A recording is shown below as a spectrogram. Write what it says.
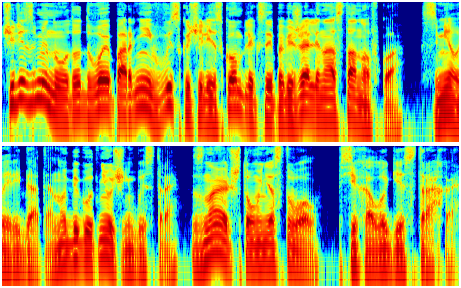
Через минуту двое парней выскочили из комплекса и побежали на остановку. Смелые ребята, но бегут не очень быстро. Знают, что у меня ствол. Психология страха.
